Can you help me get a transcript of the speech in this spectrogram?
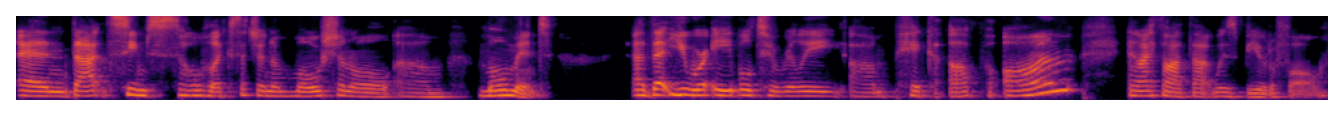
And that seems so like such an emotional um, moment uh, that you were able to really um, pick up on. And I thought that was beautiful.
